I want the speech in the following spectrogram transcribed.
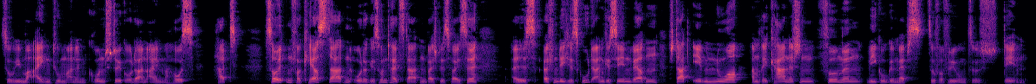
so wie man Eigentum an einem Grundstück oder an einem Haus hat. Sollten Verkehrsdaten oder Gesundheitsdaten beispielsweise als öffentliches Gut angesehen werden, statt eben nur amerikanischen Firmen wie Google Maps zur Verfügung zu stehen.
